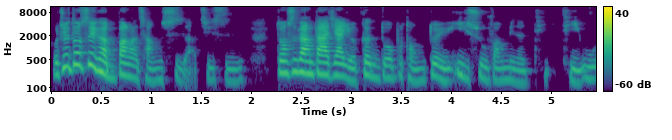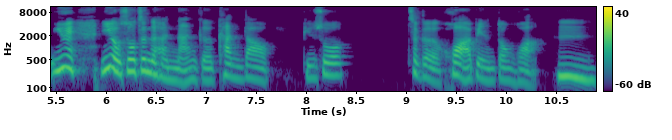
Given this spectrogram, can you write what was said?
我觉得都是一个很棒的尝试啊。其实都是让大家有更多不同对于艺术方面的体体悟，因为你有时候真的很难得看到，比如说这个画变成动画，嗯，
